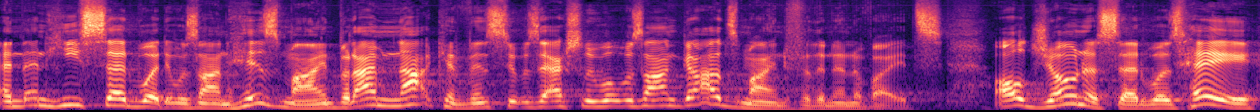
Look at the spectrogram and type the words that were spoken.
and then he said what was on his mind, but I'm not convinced it was actually what was on God's mind for the Ninevites. All Jonah said was, Hey,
